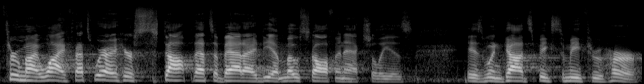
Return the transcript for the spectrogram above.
through my wife. That's where I hear stop, that's a bad idea. Most often, actually, is, is when God speaks to me through her.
